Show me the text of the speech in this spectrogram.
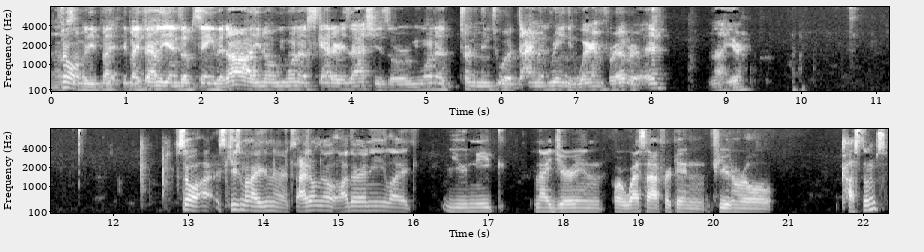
uh, so, somebody, if my, if my family ends up saying that, ah, you know, we want to scatter his ashes or we want to turn him into a diamond ring and wear him forever, eh, I'm not here. So, uh, excuse my ignorance. I don't know. Are there any like unique Nigerian or West African funeral customs?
